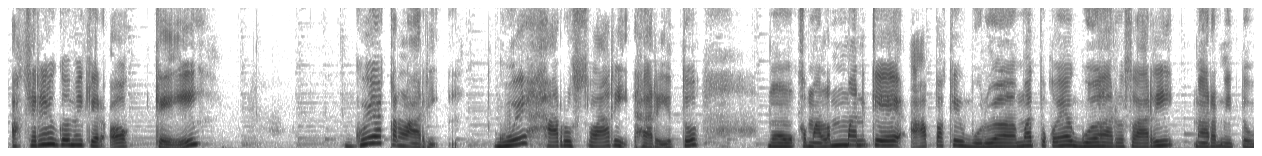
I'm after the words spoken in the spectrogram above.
Akhirnya gue mikir, oke, okay, gue akan lari. Gue harus lari hari itu mau kemalaman ke apa ke bodo amat pokoknya gue harus lari malam itu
